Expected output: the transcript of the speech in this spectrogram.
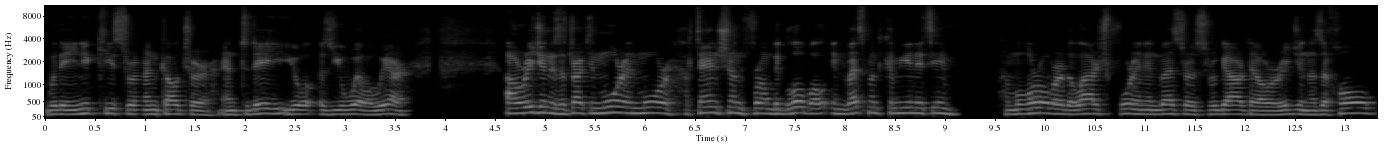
with a unique history and culture. And today, you, as you well aware, our region is attracting more and more attention from the global investment community. Moreover, the large foreign investors regard our region as a whole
